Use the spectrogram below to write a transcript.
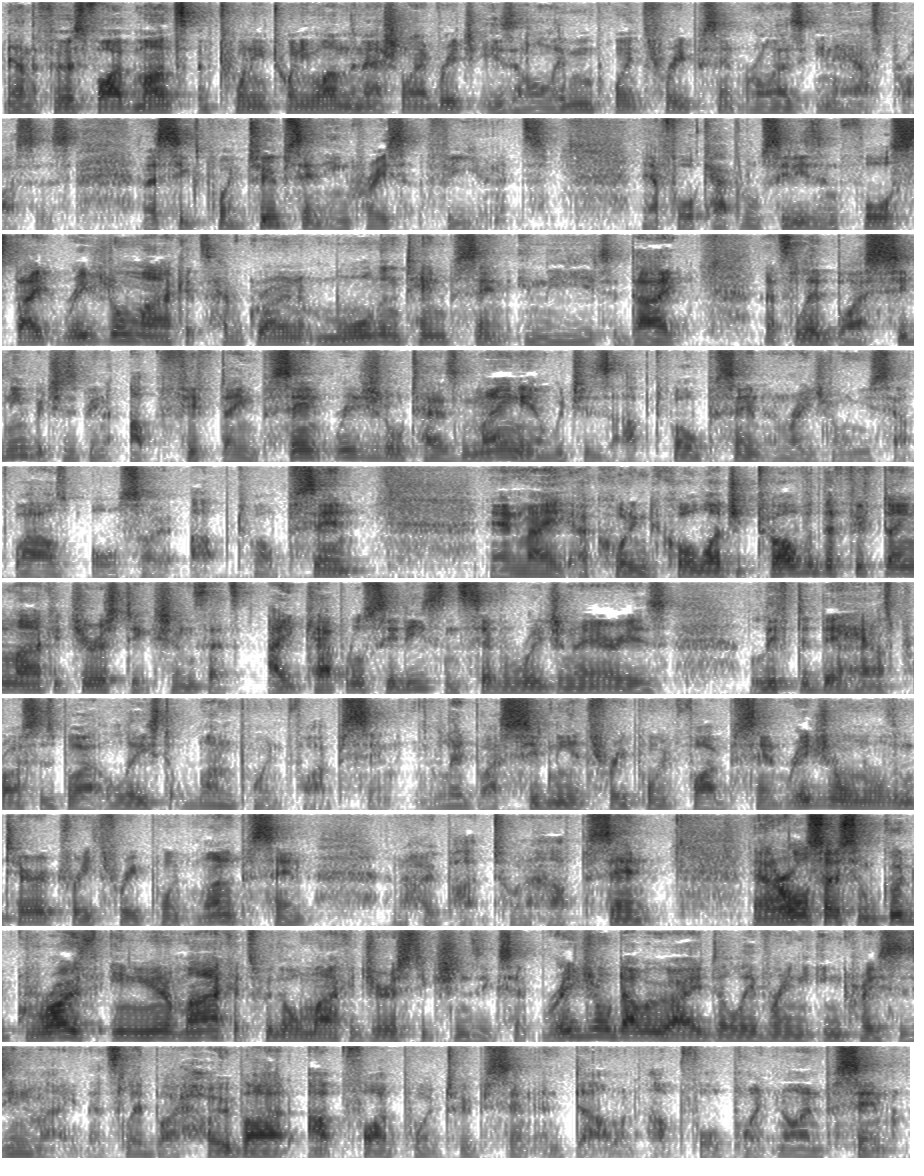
Now, the first five months of 2021, the national average is an 11.3% rise in house prices and a 6.2% increase for units. Now, four capital cities and four state regional markets have grown more than 10% in the year to date. That's led by Sydney, which has been up 15%, regional Tasmania, which is up 12%, and regional New South Wales also up 12%. And May, according to CoreLogic, 12 of the 15 market jurisdictions, that's eight capital cities and several regional areas, lifted their house prices by at least 1.5%, led by Sydney at 3.5%, regional Northern Territory 3.1%, and Hobart 2.5%. Now, there are also some good growth in unit markets with all market jurisdictions except regional WA delivering increases in May. That's led by Hobart up 5.2% and Darwin up 4.9%.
